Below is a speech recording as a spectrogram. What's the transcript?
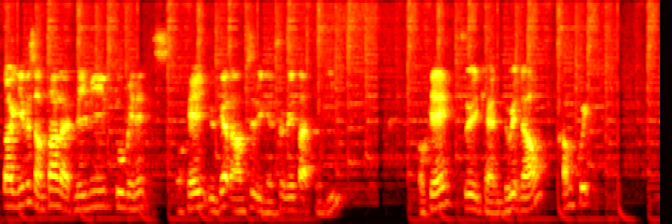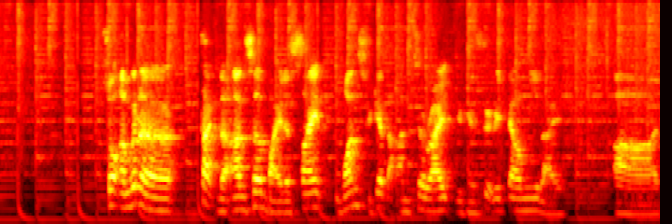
so I give you some time, like maybe two minutes. Okay, you get the answer, you can straight type to me. Okay, so you can do it now. Come quick. So I'm gonna type the answer by the side. Once you get the answer right, you can straight away tell me like, uh,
